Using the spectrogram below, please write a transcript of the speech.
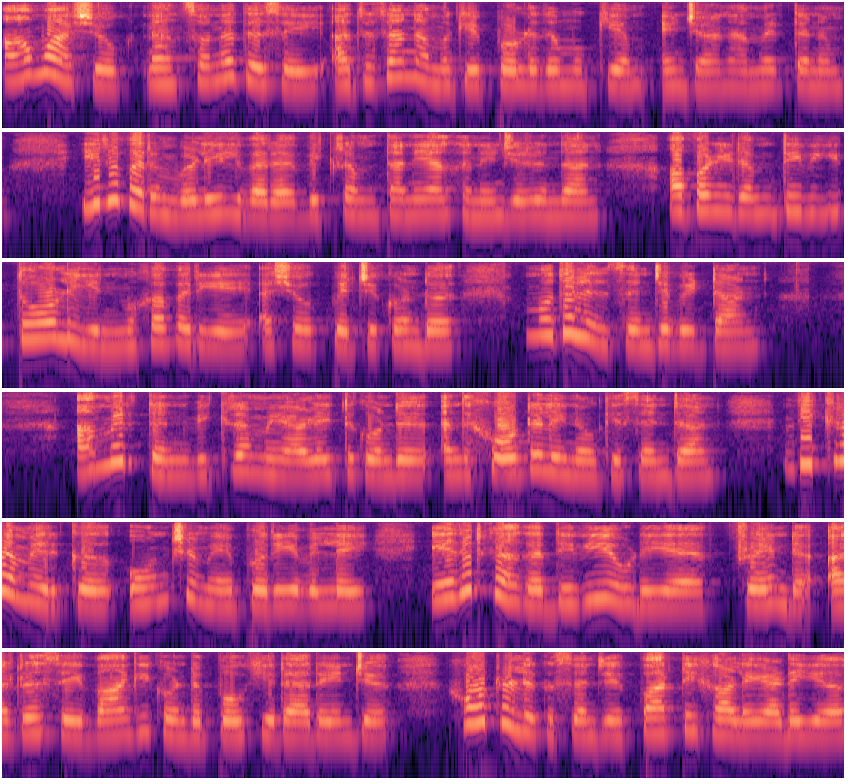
ஆமா அசோக் நான் சொன்னதை செய். அதுதான் நமக்கு இப்பொழுது முக்கியம் என்றான் அமிர்தனும். இருவரும் வெளியில் வர விக்ரம் தனியாக நின்றிருந்தான். அவனிடம் திவி தோழியின் முகவரியை அசோக் பெற்றுக்கொண்டு முதலில் சென்று விட்டான். அமிர்தன் விக்ரமை அழைத்து கொண்டு அந்த ஹோட்டலை நோக்கி சென்றான். விக்ரமிற்கு ஒன்றுமே புரியவில்லை. எதற்காக திவ்யவுடைய ஃப்ரெண்ட் அட்ரஸை வாங்கி கொண்டு போகிறார் என்று ஹோட்டலுக்கு சென்று பார்ட்டி ஹாலை அடைய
